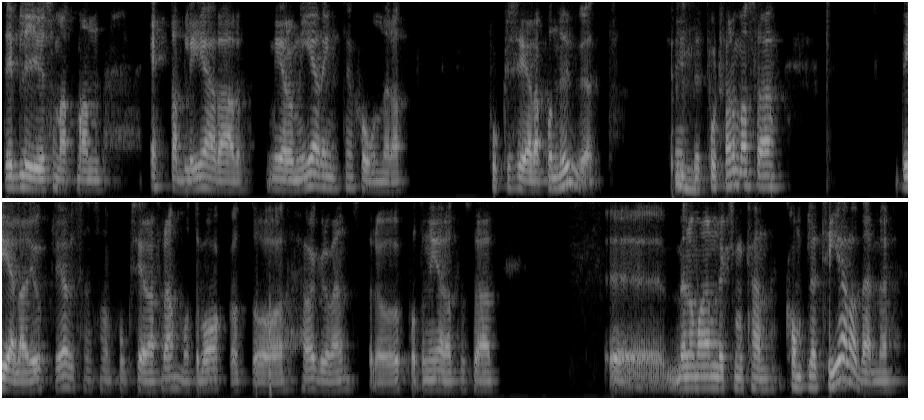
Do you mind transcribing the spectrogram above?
Det blir ju som att man etablerar mer och mer intentioner att fokusera på nuet. Finns mm. det fortfarande massa delar i upplevelsen som fokuserar framåt och bakåt och höger och vänster och uppåt och neråt och så där. Eh, men om man liksom kan komplettera det med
